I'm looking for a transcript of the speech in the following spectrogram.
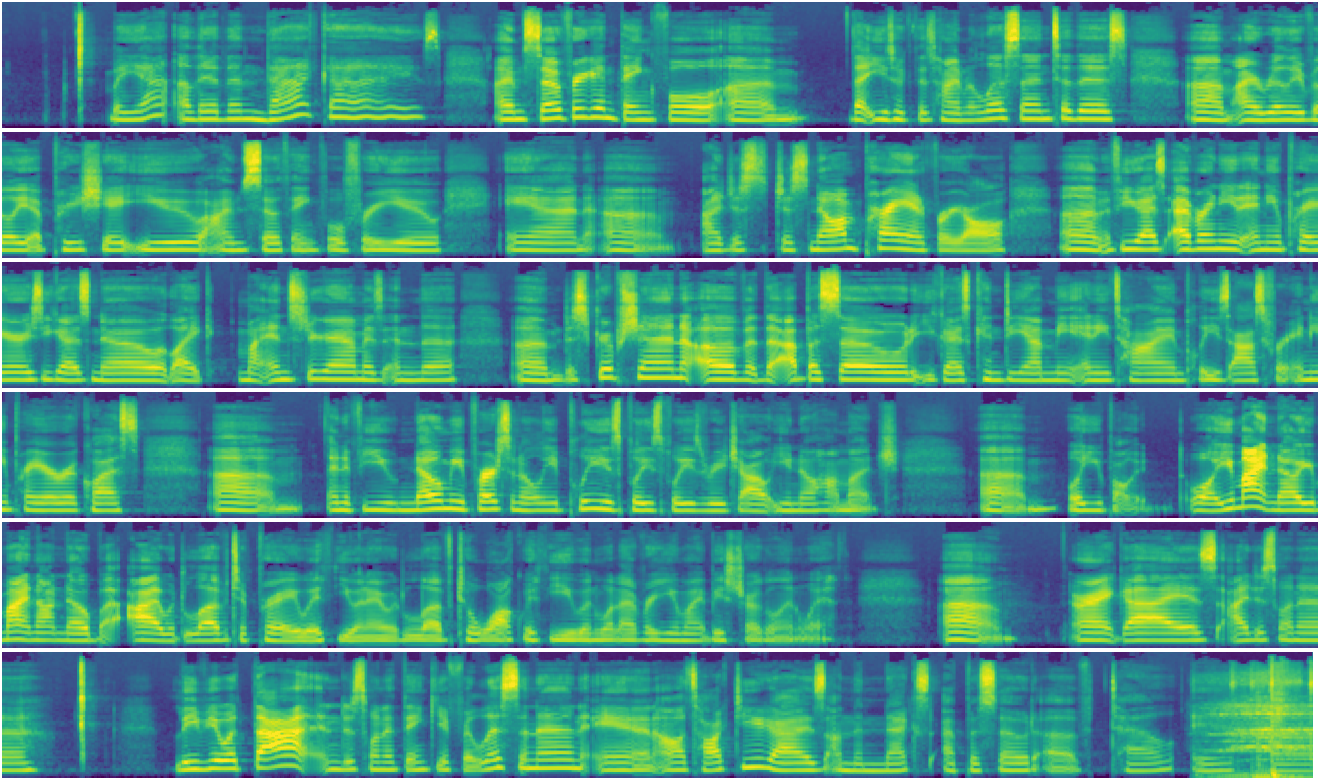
but yeah, other than that, guys, I'm so freaking thankful um, that you took the time to listen to this. Um, I really, really appreciate you. I'm so thankful for you and um, I just just know I'm praying for y'all. Um, if you guys ever need any prayers, you guys know like my Instagram is in the um, description of the episode. You guys can DM me anytime. Please ask for any prayer requests. Um, and if you know me personally, please, please, please reach out. You know how much. Um, well, you probably, well, you might know, you might not know, but I would love to pray with you and I would love to walk with you in whatever you might be struggling with. Um, all right, guys, I just want to leave you with that and just want to thank you for listening. And I'll talk to you guys on the next episode of Tell It.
